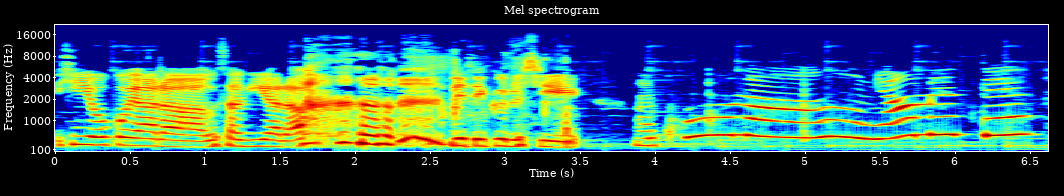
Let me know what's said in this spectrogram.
ひよこやら、うさぎやら 出てくるし、もう、コーナー、やめて。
